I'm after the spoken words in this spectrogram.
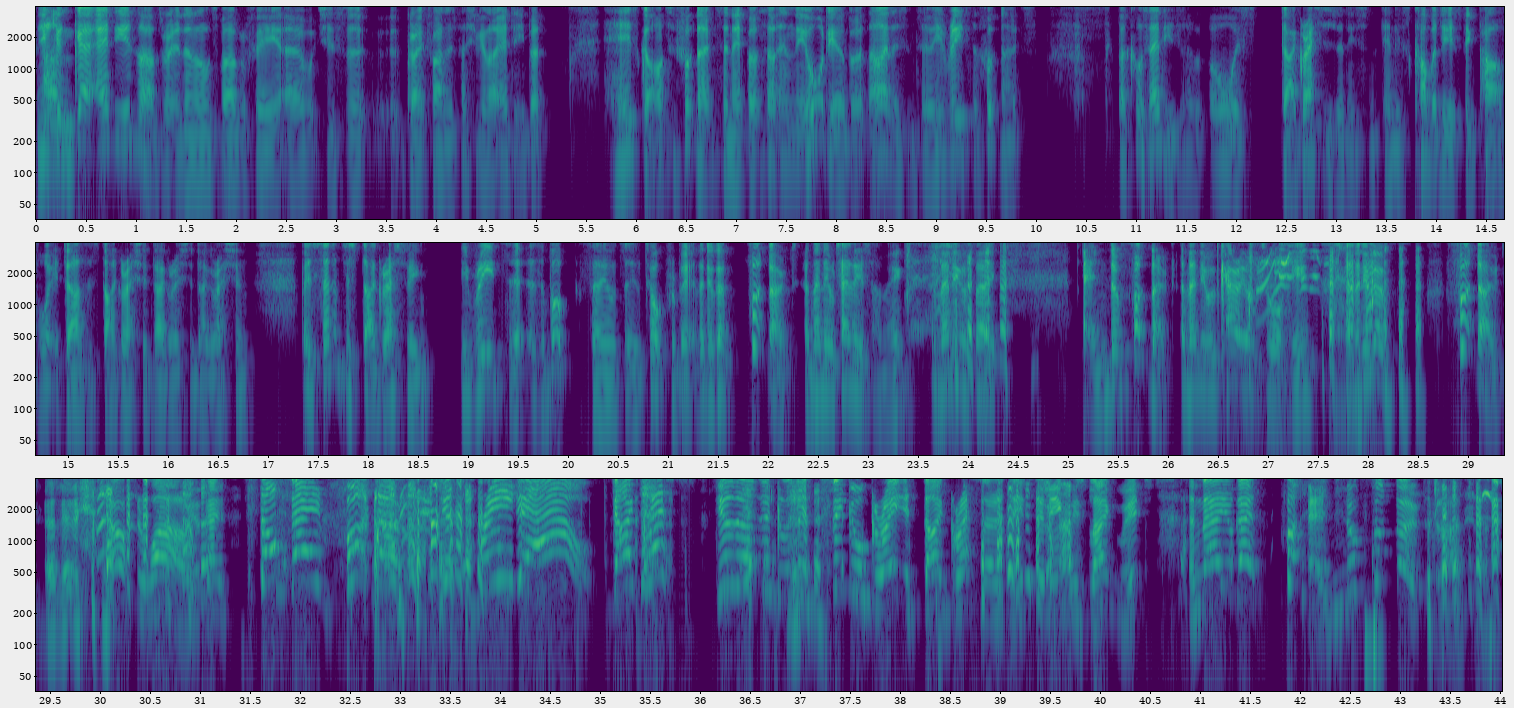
You can Um, get Eddie Izzard's written an autobiography, uh, which is uh, great fun, especially if you like Eddie. But he's got lots of footnotes in it. But so in the audio book that I listen to, he reads the footnotes. But of course, Eddie's uh, always digresses in his in his comedy. It's a big part of what it does is digression, digression, digression. But instead of just digressing, he reads it as a book. So he'll, he'll talk for a bit, and then he'll go footnote, and then he'll tell you something, and then he'll say. End of footnote, and then he will carry on talking, and then he'll go footnote, and then after a while he'll go, "Stop saying footnote, just read it out, digress." You're the, the, the single greatest digressor in the history of the English language, and now you're going end of footnote.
